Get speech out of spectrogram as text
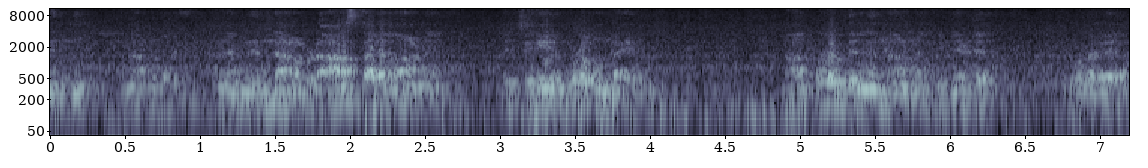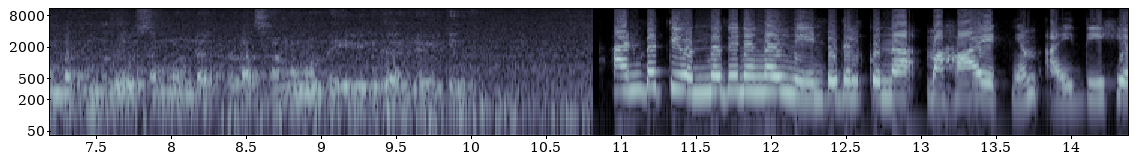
നിന്നു എന്നാണ് പറയുന്നത്. അങ്ങനെ നിന്ന് അവിടെ ആ സ്ഥലമാണ് ഒരു ചെറിയൊരു കുളമുണ്ടായിരുന്നു. ആ കുളത്തിൽ നിന്നാണ് പിന്നീട് വളരെ അമ്പത്തൊന്ന് ദിവസം കൊണ്ട് ഉള്ള ശ്രമം കൊണ്ട് ഈ വിഗ്രഹം ലഭിക്കുന്നത്. അൻപത്തിയൊന്ന് ദിനങ്ങൾ നീണ്ടു നിൽക്കുന്ന മഹായജ്ഞം ഐതിഹ്യ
